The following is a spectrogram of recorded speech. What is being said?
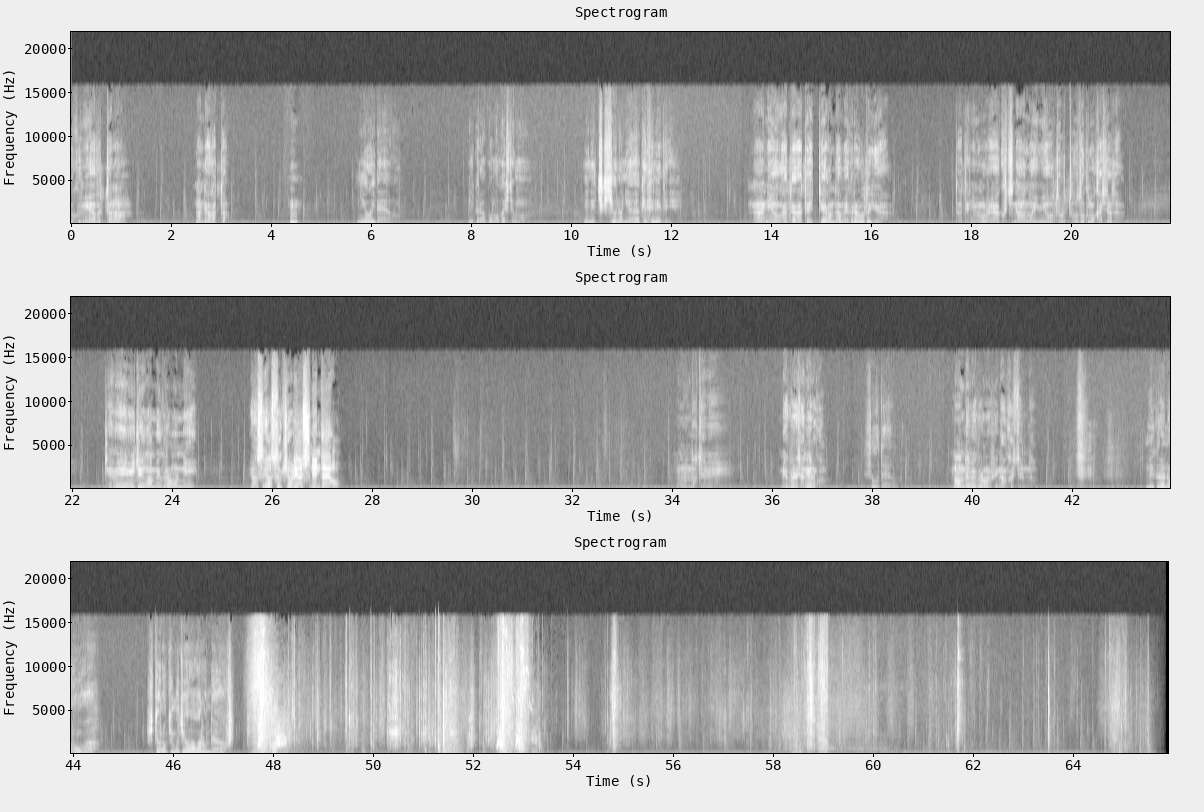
く見破ったな。なんでわかった？うん。匂いだよ。いくらごまかしても犬畜生の匂いは消せねえで何をガタガタ言ってやがんだめくらごときが。盾にも俺は口縄の意味を取る盗賊の頭だ。てめえみてえなめくらもんにやすやすと切られやしねえんだよてめえめくらじゃねえのか？そうだよ。なんでめくらのふりなんかしてるんだ？めくらの方が人の気持ちがわかるんだよ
